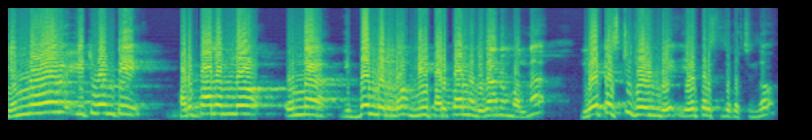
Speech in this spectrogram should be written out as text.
ఎన్నో ఇటువంటి పరిపాలనలో ఉన్న ఇబ్బందుల్లో మీ పరిపాలన విధానం వలన లేటెస్ట్ చూడండి ఏ పరిస్థితికి వచ్చిందో.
